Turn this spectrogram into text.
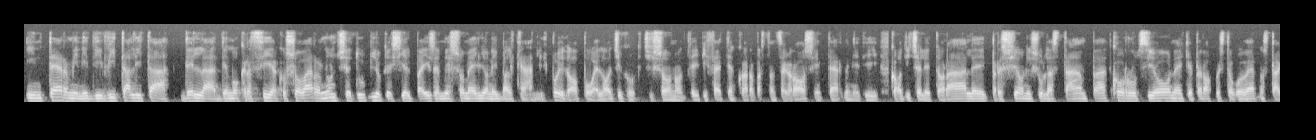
In termini di vitalità della democrazia kosovara non c'è dubbio che sia il paese messo meglio nei Balcani. Poi dopo è logico che ci sono dei difetti ancora abbastanza grossi in termini di codice elettorale, pressioni sulla stampa, corruzione che però questo governo sta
